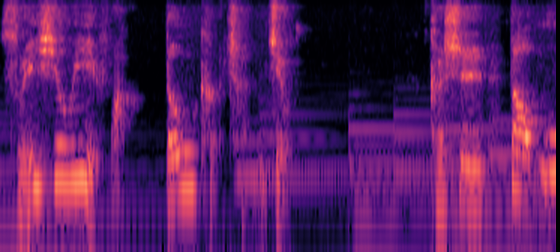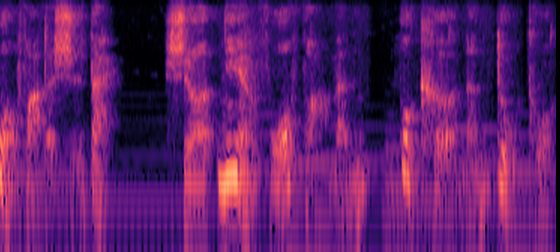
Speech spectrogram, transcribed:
随修一法都可成就。可是到末法的时代，舍念佛法门不可能度脱。”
